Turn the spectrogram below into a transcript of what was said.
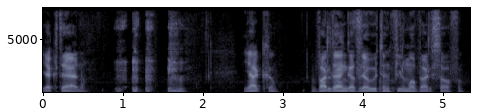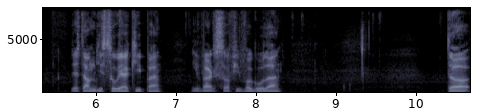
jak ten. jak Wardenga zrobił ten film o Wersow, gdzie tam disuje ekipę i Wersow i w ogóle. To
